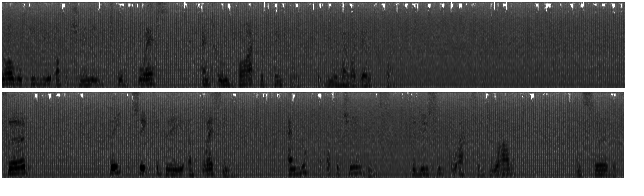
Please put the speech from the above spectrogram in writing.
God will give you opportunities to bless and to invite the people that you have identified. Third, seek to be a blessing and look for opportunities to do simple acts of love and service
